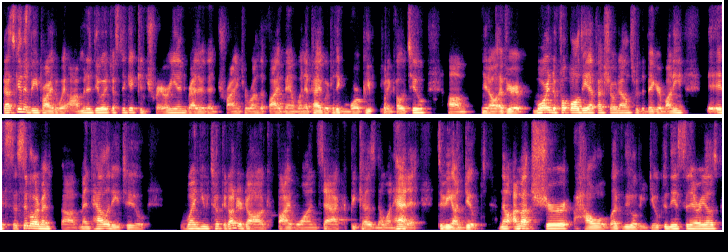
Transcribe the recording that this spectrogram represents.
that's going to be probably the way I'm going to do it, just to get contrarian rather than trying to run the five man Winnipeg, which I think more people are going to go to. Um, you know, if you're more into football DFS showdowns for the bigger money, it's a similar men- uh, mentality to when you took an underdog 5-1 sack because no one had it to be unduped. Now, I'm not sure how likely you'll be duped in these scenarios.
